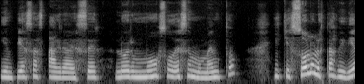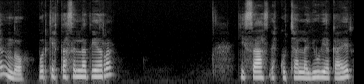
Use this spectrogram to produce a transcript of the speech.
y empiezas a agradecer lo hermoso de ese momento y que solo lo estás viviendo porque estás en la tierra. quizás escuchar la lluvia caer,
